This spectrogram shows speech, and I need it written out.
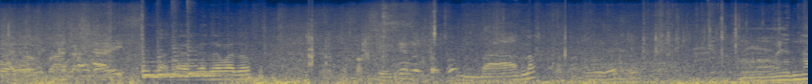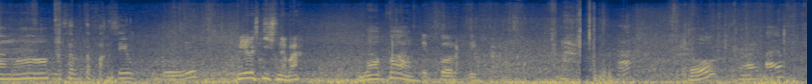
Walang banak guys. Talaga naman no? Vaccine yan, ano to? Banak. Oh, yan lang oh. Masarap na paksiw. May alas 10 na ba? Wala pa. 840. Oh? Kaya tayo.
